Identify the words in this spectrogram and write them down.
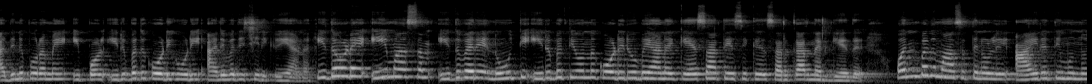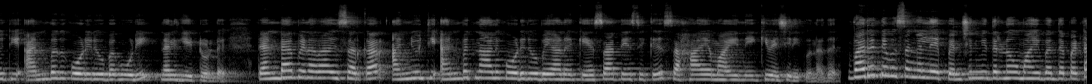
അതിനു പുറമെ ഇപ്പോൾ ഇരുപത് കോടി കൂടി അനുവദിച്ചിരിക്കുകയാണ്. ഇതോടെ ഈ മാസം ഇതുവരെ നൂറ്റി ഇരുപത്തിയൊന്ന് കോടി രൂപയാണ് കെ എസ് ആർ ടി സിക്ക് സർക്കാർ നൽകിയത്. ഒൻപത് മാസത്തിനുള്ളിൽ ആയിരത്തി മുന്നൂറ്റി അൻപത് കോടി രൂപ കൂടി നൽകിയിട്ടുണ്ട്. രണ്ടാം പിണറായി സർക്കാർ അഞ്ഞൂറ്റി അൻപത്തിനാല് കോടി രൂപയാണ് കെ എസ് ആർ ടി സിക്ക് സഹായമായി നീക്കിവച്ചിരിക്കുന്നത്. വരും ദിവസങ്ങളിലെ പെൻഷൻ വിതരണവുമായി ബന്ധപ്പെട്ട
